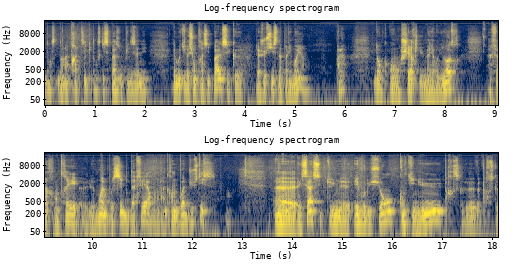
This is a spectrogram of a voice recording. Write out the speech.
dans, la pratique, dans ce qui se passe depuis des années. La motivation principale, c'est que la justice n'a pas les moyens. Voilà. Donc on cherche d'une manière ou d'une autre à faire rentrer le moins possible d'affaires dans la grande boîte de justice. Euh, et ça, c'est une évolution continue parce que, parce que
